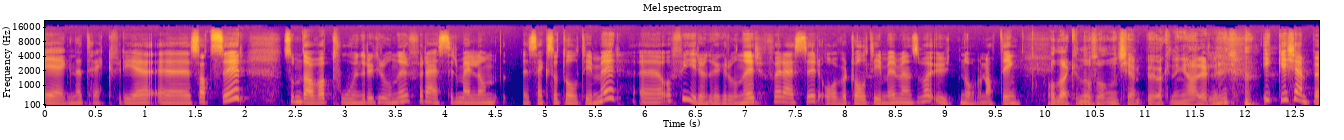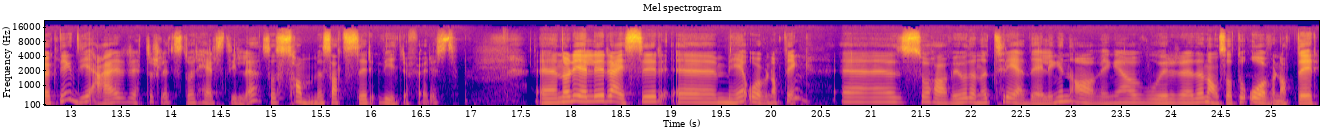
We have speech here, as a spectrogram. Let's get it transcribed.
egne trekkfrie eh, satser, som da var 200 kroner for reiser mellom 6 og 12 timer, eh, og 400 kroner for reiser over 12 timer, men som var uten overnatting. Og det er ikke noe sånn kjempeøkning her heller? ikke kjempeøkning, de er rett og slett står helt stille, så samme satser videreføres. Eh, når det gjelder reiser eh, med overnatting, så har vi jo denne tredelingen avhengig av hvor den ansatte overnatter.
